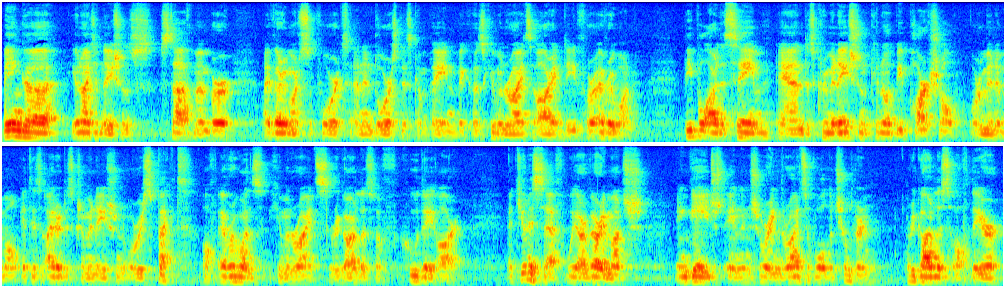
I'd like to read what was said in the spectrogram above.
being a United Nations staff member, I very much support and endorse this campaign because human rights are indeed for everyone. People are the same and discrimination cannot be partial or minimal. It is either discrimination or respect of everyone's human rights, regardless of who they are. At UNICEF, we are very much engaged in ensuring the rights of all the children, regardless of their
